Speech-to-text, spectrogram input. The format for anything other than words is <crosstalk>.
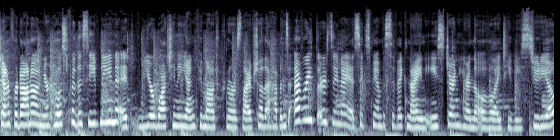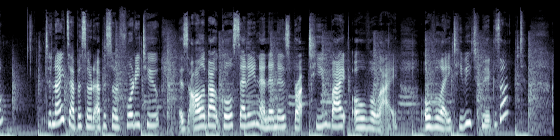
Jennifer Dono. I'm your host for this evening. It, you're watching the Young Female Entrepreneurs live show that happens every Thursday night at 6 p.m. Pacific, 9 Eastern, here in the Oval Eye TV studio. Tonight's episode, episode 42, is all about goal setting and it is brought to you by Oval Eye. Oval Eye TV to be exact.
